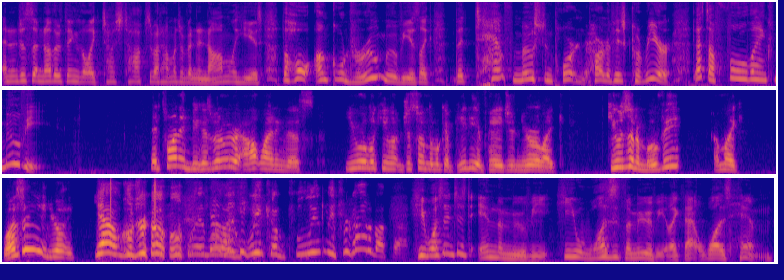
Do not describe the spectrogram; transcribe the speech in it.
and just another thing that like Tush talks about how much of an anomaly he is. The whole Uncle Drew movie is like the tenth most important part of his career. That's a full length movie. It's funny because when we were outlining this, you were looking just on the Wikipedia page, and you were like, "He was in a movie." I'm like, was he? And you're like, yeah, Uncle Drew. And yeah, like, we completely forgot about that. He wasn't just in the movie; he was the movie. Like that was him.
